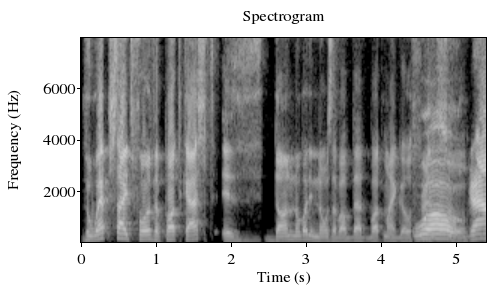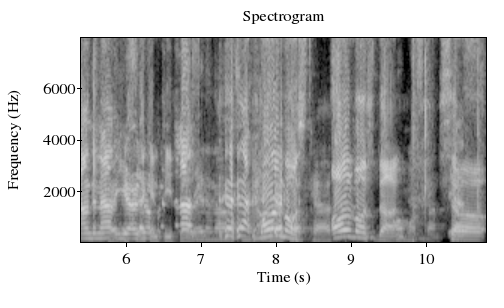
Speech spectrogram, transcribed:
The website for the podcast is done. Nobody knows about that, but my girlfriend. Whoa. so Ground and out. we're the You're second people. Great announcement almost, almost done. Almost done. So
